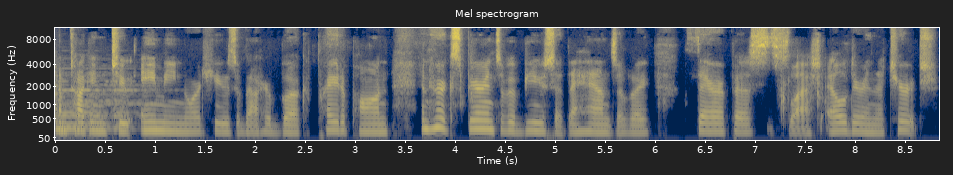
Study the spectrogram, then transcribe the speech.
I'm talking to Amy Nordhues about her book, Prayed Upon, and her experience of abuse at the hands of a therapist slash elder in the church.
